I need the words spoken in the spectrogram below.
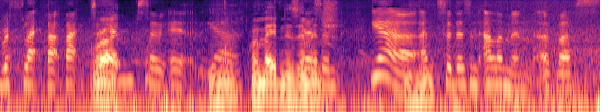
reflect that back to Right. Him. So it, yeah. Mhm. We're made in His There's image. An, yeah, Mhm. and so there's an element of us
